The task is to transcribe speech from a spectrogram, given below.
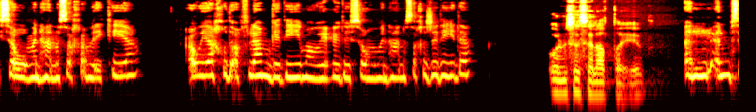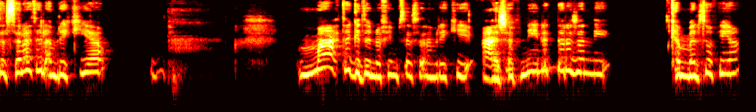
يسووا منها نسخ أمريكية أو ياخذوا أفلام قديمة ويعيدوا يسووا منها نسخ جديدة. والمسلسلات طيب؟ ال- المسلسلات الأمريكية ما أعتقد إنه في مسلسل أمريكي عجبني للدرجة إني كملته فيها.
